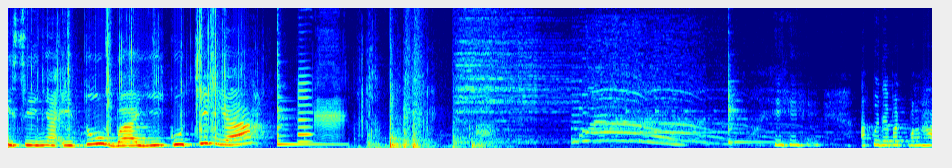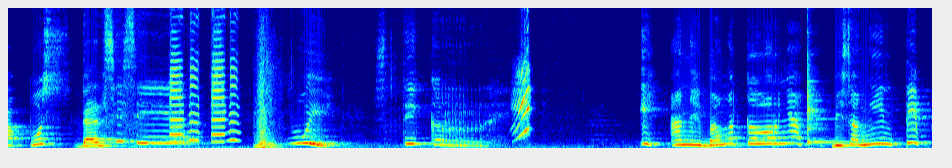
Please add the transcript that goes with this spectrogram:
isinya itu bayi kucing ya. Aku dapat penghapus dan sisir. Wih, stiker. Aneh banget telurnya. Bisa ngintip.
